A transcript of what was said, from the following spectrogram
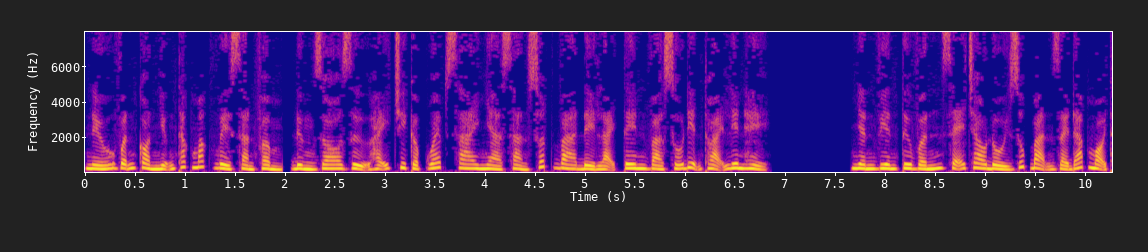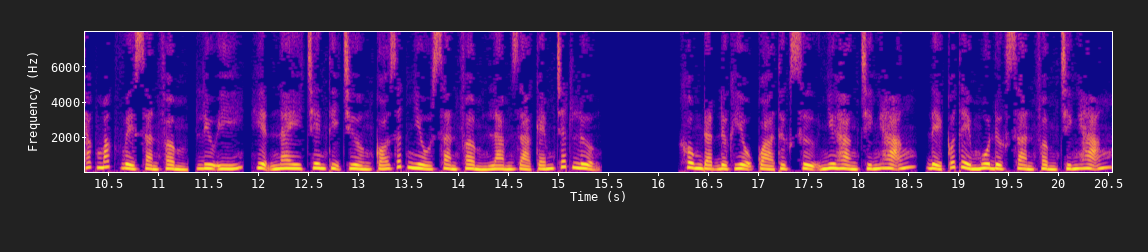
Nếu vẫn còn những thắc mắc về sản phẩm, đừng do dự hãy truy cập website nhà sản xuất và để lại tên và số điện thoại liên hệ. Nhân viên tư vấn sẽ trao đổi giúp bạn giải đáp mọi thắc mắc về sản phẩm. Lưu ý, hiện nay trên thị trường có rất nhiều sản phẩm làm giả kém chất lượng. Không đạt được hiệu quả thực sự như hàng chính hãng, để có thể mua được sản phẩm chính hãng.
